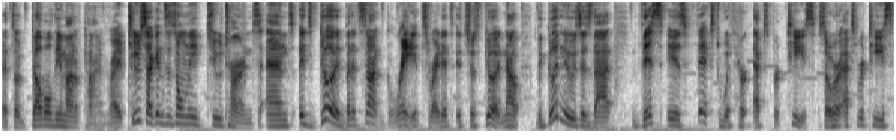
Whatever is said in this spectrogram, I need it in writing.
It's a double the amount of time right? Two seconds is only two turns and it's good but it's not great right? It's, it's just good. Now the good news is that this is fixed with her expertise. So her expertise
